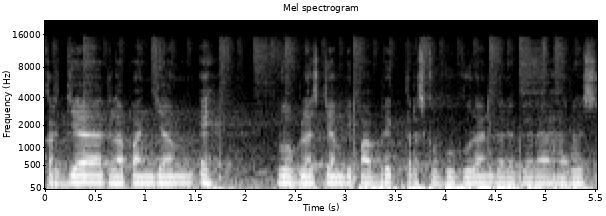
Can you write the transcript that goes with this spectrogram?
kerja 8 jam eh 12 jam di pabrik terus keguguran gara-gara harus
